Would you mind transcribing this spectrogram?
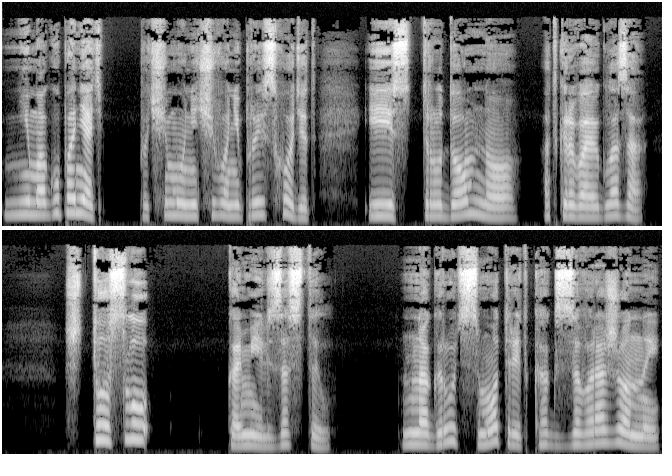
не могу понять, почему ничего не происходит, и с трудом, но открываю глаза. Что слу... Камиль застыл. На грудь смотрит, как завороженный,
